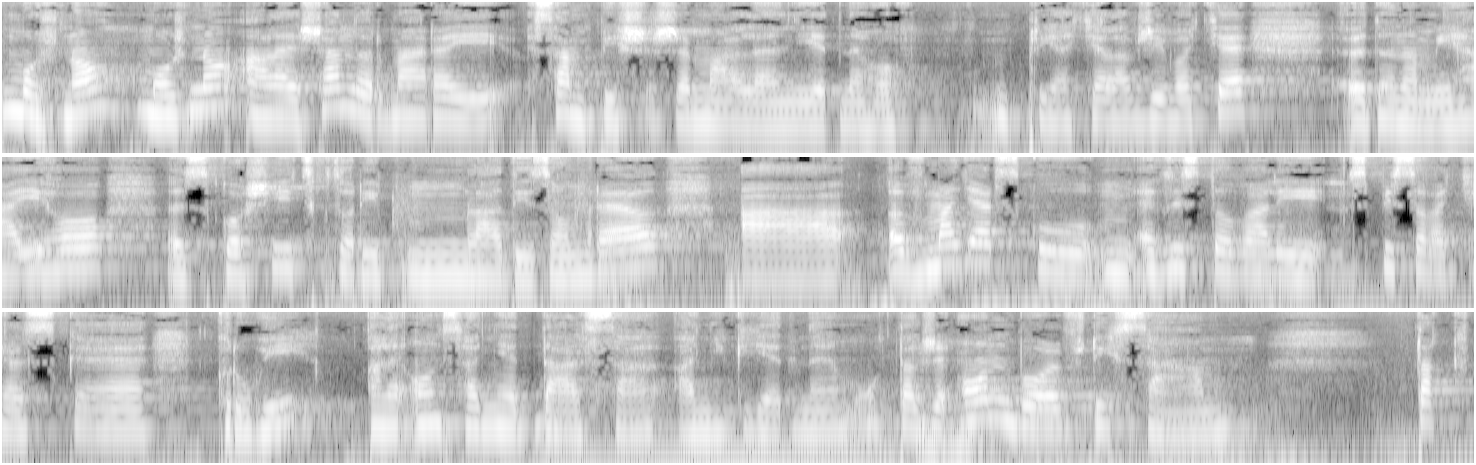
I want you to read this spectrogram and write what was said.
Možno, možno, ale Šandor Máraj sám píše, že mal len jedného priateľa v živote, Dona Mihajiho z Košíc, ktorý mladý zomrel a v Maďarsku existovali spisovateľské kruhy, ale on sa nedal sa ani k jednému, takže mhm. on bol vždy sám. Tak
